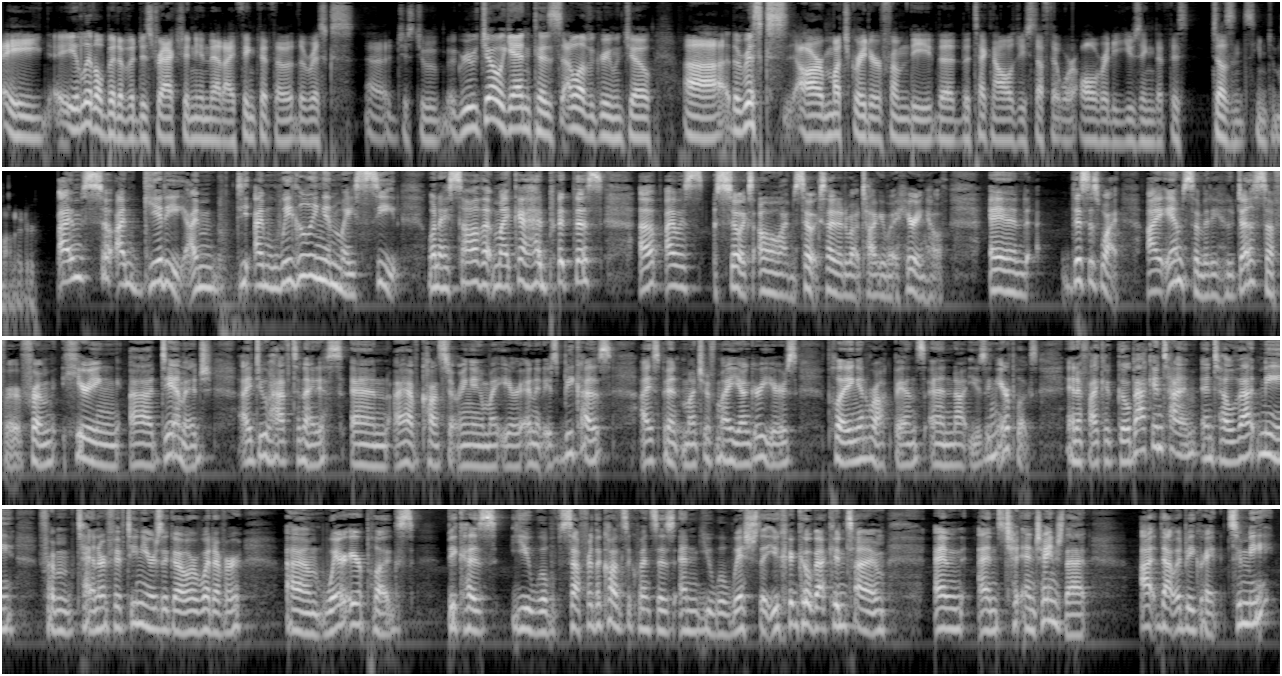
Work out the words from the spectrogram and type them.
a a little bit of a distraction in that I think that the the risks, uh, just to agree with Joe again, because I love agreeing with Joe, uh, the risks are much greater from the, the the technology stuff that we're already using that this doesn't seem to monitor. I'm so I'm giddy. I'm I'm wiggling in my seat when I saw that Micah had put this up. I was so ex- oh I'm so excited about talking about hearing health, and this is why I am somebody who does suffer from hearing uh, damage. I do have tinnitus and I have constant ringing in my ear, and it is because I spent much of my younger years playing in rock bands and not using earplugs. And if I could go back in time and tell that me from 10 or 15 years ago or whatever, um, wear earplugs because you will suffer the consequences and you will wish that you could go back in time and and ch- and change that. Uh, that would be great. To me,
